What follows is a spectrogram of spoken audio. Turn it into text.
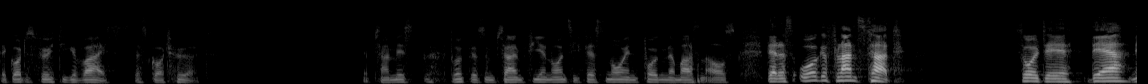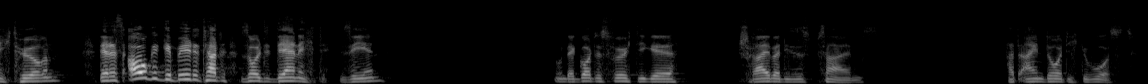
der Gottesfürchtige weiß, dass Gott hört. Der Psalmist drückt es im Psalm 94, Vers 9 folgendermaßen aus. Der das Ohr gepflanzt hat, sollte der nicht hören? Der das Auge gebildet hat, sollte der nicht sehen? Nun, der gottesfürchtige Schreiber dieses Psalms hat eindeutig gewusst,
